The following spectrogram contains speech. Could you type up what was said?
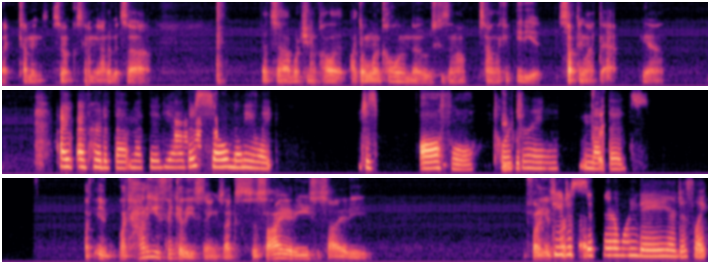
like coming smoke was coming out of its uh. That's uh, what you call it. I don't want to call it a nose because then I'll sound like an idiot. Something like that. Yeah. I've I've heard of that method. Yeah, there's so many like just awful torturing methods. like it, like how do you think of these things like society society funniest Do you just sit there one day, you're just like,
